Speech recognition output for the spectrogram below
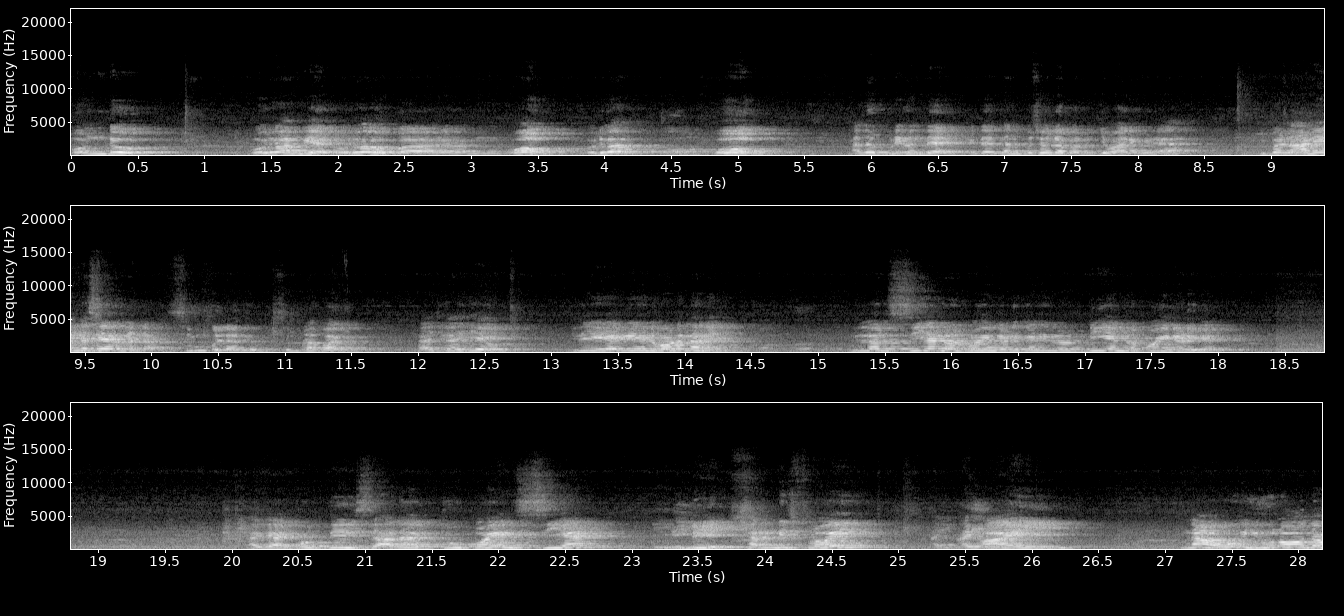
ஒன்று. ஒரு அம்பியர் ஒரு ஓம். ஒரு ஓம். அது எப்படி வந்த என்றதான் இப்ப சொல்ல போறேன். இங்க பாருங்க. இப்ப நான் என்ன செய்யறேன்டா சிம்பிள் அது சிம்பிளா பாருங்க. காய்ச்சி காய்ச்சி இது ஏபி என்று போட்டேன் தானே? இதுல ஒரு சி என்ற பாயிண்ட் எடுக்க இதுல ஒரு டி என்ற பாயிண்ட் எடுக்க I can put these other two points C and D. Current is flowing. I. Now you know the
